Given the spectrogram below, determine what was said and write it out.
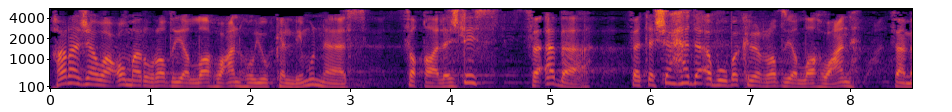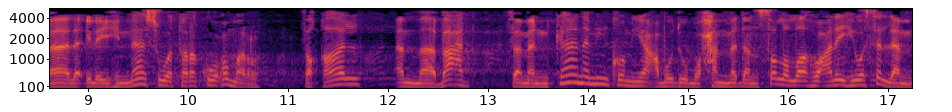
خرج وعمر رضي الله عنه يكلم الناس فقال اجلس فأبى فتشهد أبو بكر رضي الله عنه فمال إليه الناس وتركوا عمر. فقال أما بعد فمن كان منكم يعبد محمدا صلى الله عليه وسلم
